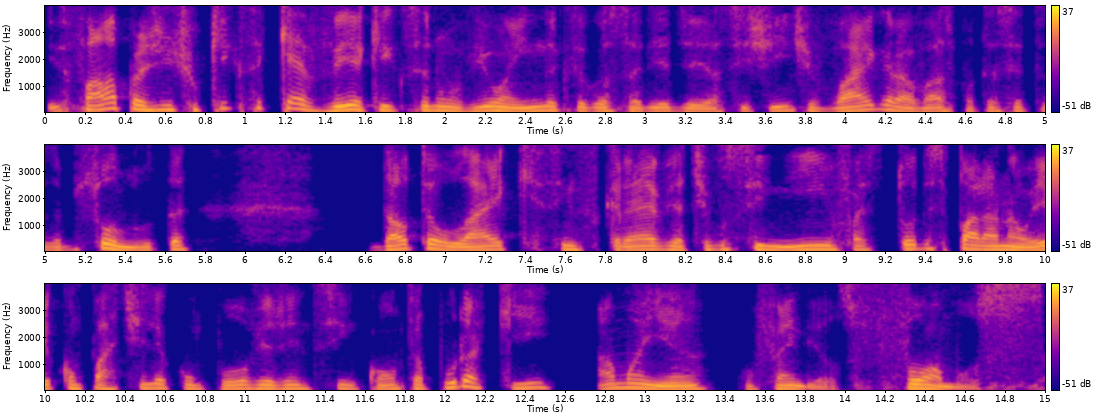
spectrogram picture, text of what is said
e fala pra gente o que, que você quer ver aqui que você não viu ainda, que você gostaria de assistir, a gente vai gravar, você pode ter certeza absoluta. Dá o teu like, se inscreve, ativa o sininho, faz todo esse Paranauê, compartilha com o povo e a gente se encontra por aqui amanhã, com fé em Deus. Fomos.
